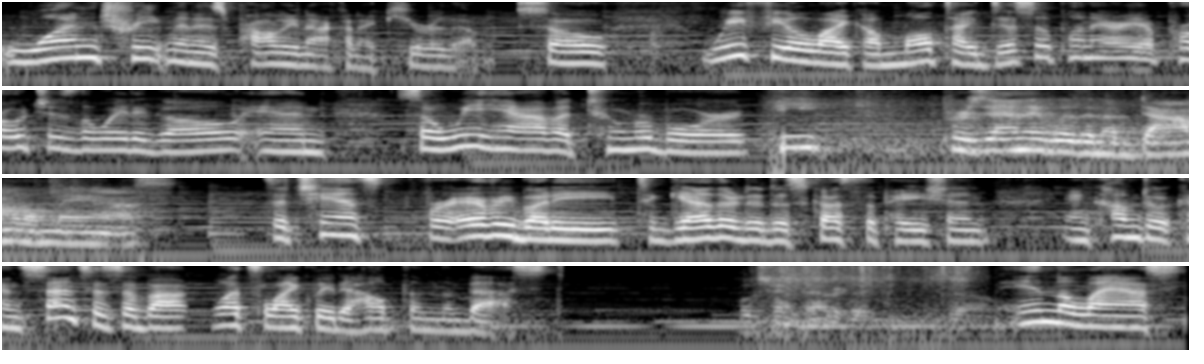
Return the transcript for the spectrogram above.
one treatment is probably not going to cure them. So we feel like a multidisciplinary approach is the way to go. And so we have a tumor board. He presented with an abdominal mass. It's a chance for everybody together to discuss the patient and come to a consensus about what's likely to help them the best. Looks fantastic. In the last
